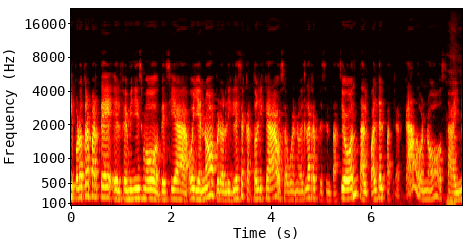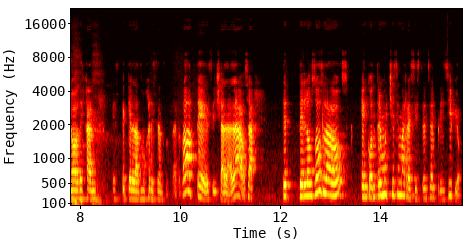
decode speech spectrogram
Y por otra parte, el feminismo decía, oye, no, pero la Iglesia Católica, o sea, bueno, es la representación tal cual del patriarcado, ¿no? O sea, y no dejan este, que las mujeres sean sacerdotes y shalala. O sea, de, de los dos lados encontré muchísima resistencia al principio,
